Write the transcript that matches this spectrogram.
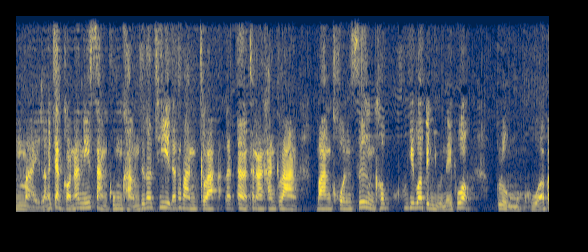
นใหม่ หลังจากก่อนหน้านี้สั่งคุมขังเจ้าหน้าที่รัฐบาลกลางธนาคารกลางบางคน ซึ่งเขาคิดว่าเป็นอยู่ในพวก กลุ่มหัวป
